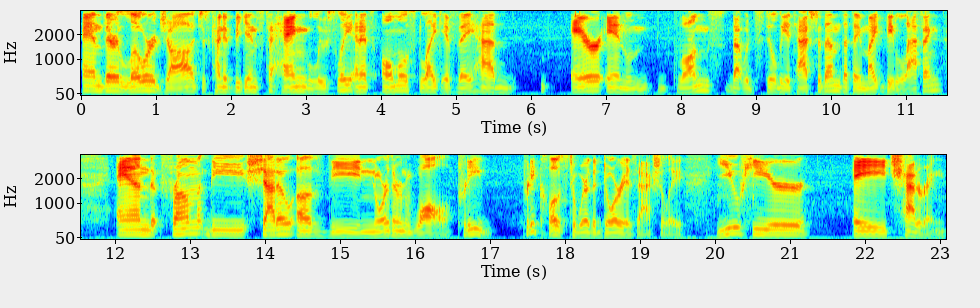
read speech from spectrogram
and their lower jaw just kind of begins to hang loosely and it's almost like if they had air in lungs that would still be attached to them that they might be laughing. And from the shadow of the northern wall pretty pretty close to where the door is actually you hear a chattering.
